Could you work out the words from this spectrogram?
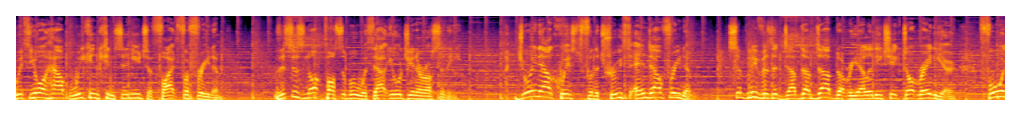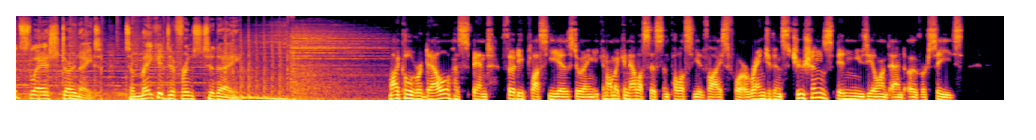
With your help, we can continue to fight for freedom. This is not possible without your generosity. Join our quest for the truth and our freedom. Simply visit www.realitycheck.radio forward slash donate to make a difference today. Michael Reddell has spent 30 plus years doing economic analysis and policy advice for a range of institutions in New Zealand and overseas.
